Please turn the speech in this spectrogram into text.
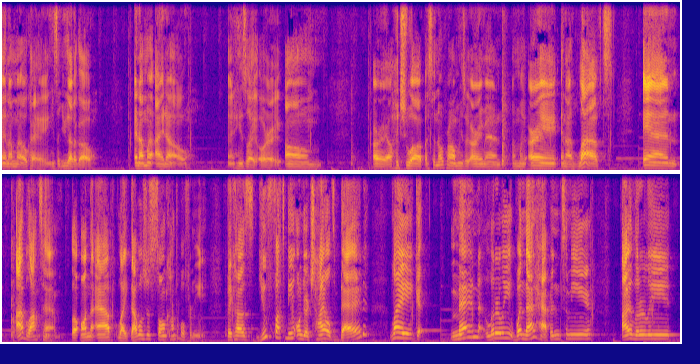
and I'm like, okay. He said, you gotta go, and I'm like, I know, and he's like, all right, um, all right, I'll hit you up. I said, no problem. He's like, all right, man. I'm like, all right, and I left, and I blocked him uh, on the app. Like that was just so uncomfortable for me because you fucked me on your child's bed like, men literally, when that happened to me, I literally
